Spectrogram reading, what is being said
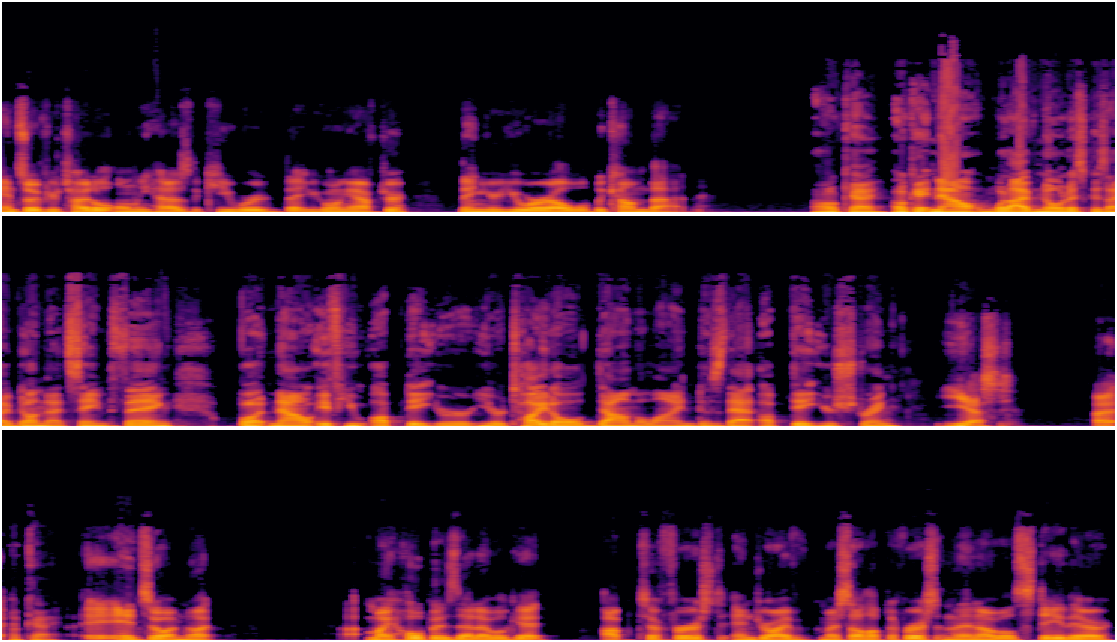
and so if your title only has the keyword that you're going after then your URL will become that. Okay. Okay. Now, what I've noticed because I've done that same thing, but now if you update your your title down the line, does that update your string? Yes. I, okay. And so I'm not. My hope is that I will get up to first and drive myself up to first, and then I will stay there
